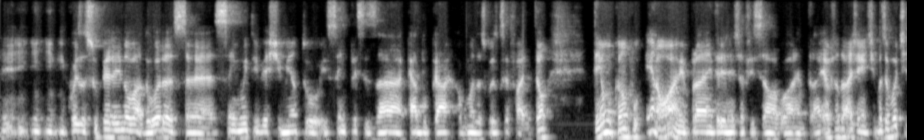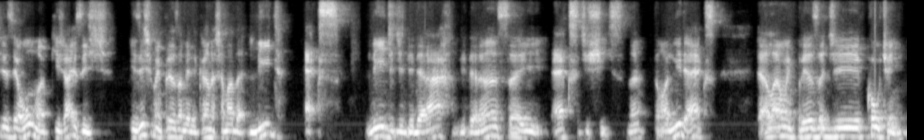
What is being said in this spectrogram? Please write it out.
em, em, em coisas super inovadoras, é, sem muito investimento e sem precisar caducar algumas das coisas que você faz. Então, tem um campo enorme para a inteligência artificial agora entrar e ajudar a gente. Mas eu vou te dizer uma que já existe. Existe uma empresa americana chamada LeadX. Lead de liderar, liderança e X de X. Né? Então, a LeadX ela é uma empresa de coaching.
